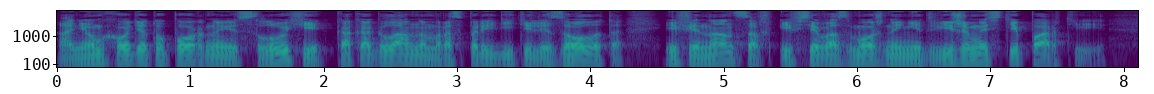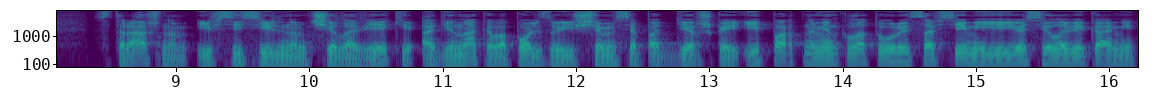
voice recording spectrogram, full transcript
о нем ходят упорные слухи, как о главном распорядителе золота и финансов и всевозможной недвижимости партии, страшном и всесильном человеке, одинаково пользующемся поддержкой и партноменклатуры со всеми ее силовиками,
